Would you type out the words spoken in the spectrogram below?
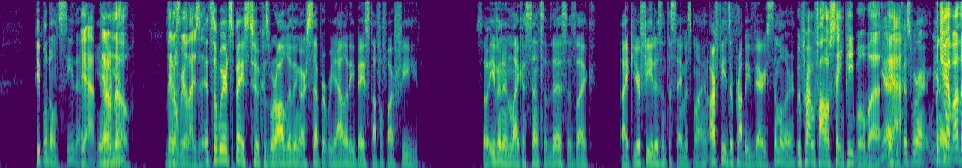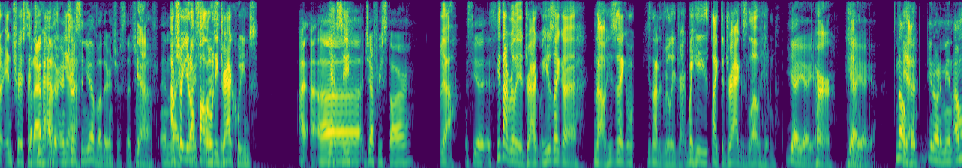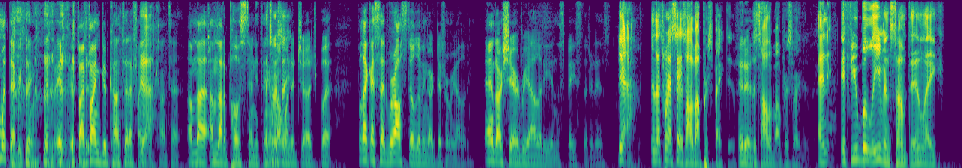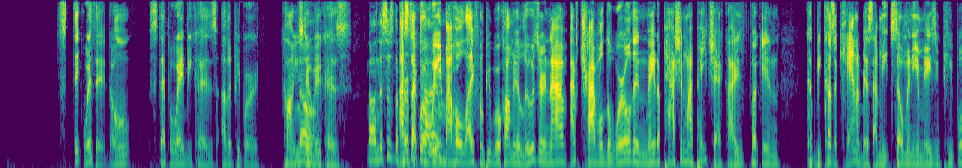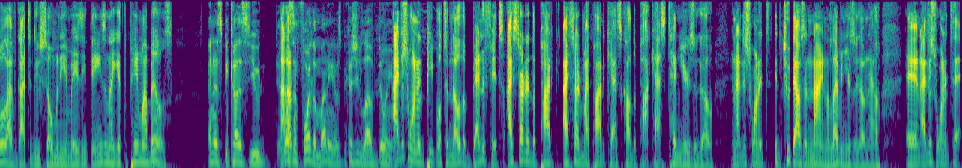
people don't see that. Yeah, You they don't I mean? know. They It's- don't realize it. It's a weird space too, because we're all living our separate reality based off of our feed. So even in like a sense of this, is like, like your feed isn't the same as mine. Our feeds are probably very similar. we probably follow same people, but yeah, yeah. because we're. You but know, you have other interests that you I have, other yeah. interests, and you have other interests that you Yeah. have. And I'm like, sure you don't follow any drag queens. I, uh, Yeah, see? Jeffree Star. Yeah, Is he? A, is, he's not really a drag. He's like a no. He's like he's not really a drag, but he like the drags love him. yeah, yeah, yeah. Her. Yeah, him. yeah, yeah. No, Yeah. but you know what I mean. I'm with everything. if, if, if I find good content, I find Yeah. good content. I'm not I'm not opposed to anything. That's I'm not one to judge. But but like I said, we're all still living our different reality and our shared reality in the space that it is. Yeah, and that's what I say. It's all about perspective. It is. It's all about perspective. And if you believe in something, like stick with it. Don't step away because other people are calling you No. stupid. Because No, and this is the I stuck with time. weed my whole life when people would call me a loser, and now I've, I've traveled the world and made a passion my paycheck. I fucking because of cannabis, I meet so many amazing people. I've got to do so many amazing things, and I get to pay my bills. And it's because you. It wasn't for the money. It was because you loved doing it. I just wanted people to know the benefits. I started the pod. I started my podcast called the podcast ten years ago, and I just wanted in 2009, 11 years ago now, and I just wanted to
